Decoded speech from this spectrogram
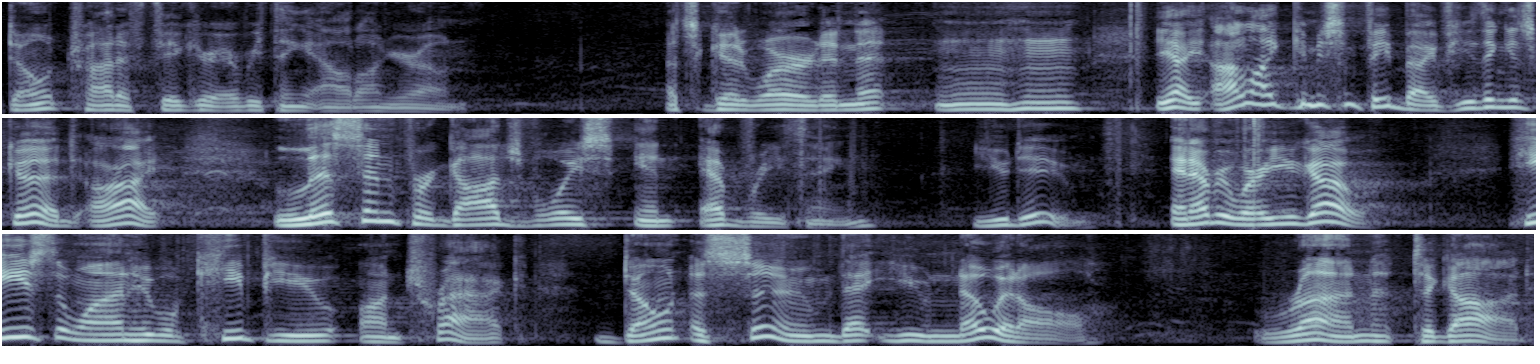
Don't try to figure everything out on your own. That's a good word, isn't it? Mm-hmm. Yeah, I like, give me some feedback if you think it's good. All right. Listen for God's voice in everything you do and everywhere you go. He's the one who will keep you on track. Don't assume that you know it all. Run to God.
